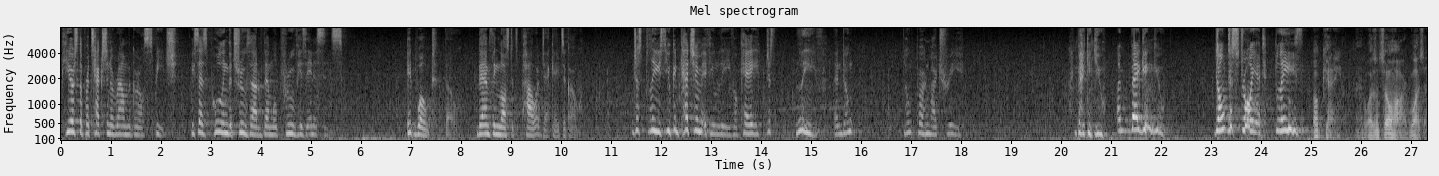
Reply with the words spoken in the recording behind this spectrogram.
pierce the protection around the girl's speech. He says pulling the truth out of them will prove his innocence. It won't, though. Damn thing lost its power decades ago. Just please, you can catch him if you leave, okay? Just leave. And don't. Don't burn my tree. I'm begging you. I'm begging you. Don't destroy it, please. Okay, that wasn't so hard, was it?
